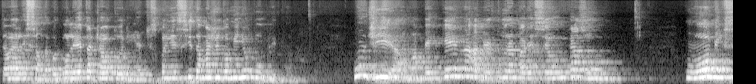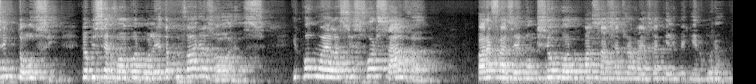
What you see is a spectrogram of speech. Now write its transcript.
Então, é a lição da borboleta, de autoria desconhecida, mas de domínio público. Um dia, uma pequena abertura apareceu no casulo. Um homem sentou-se e observou a borboleta por várias horas. E como ela se esforçava para fazer com que seu corpo passasse através daquele pequeno buraco.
